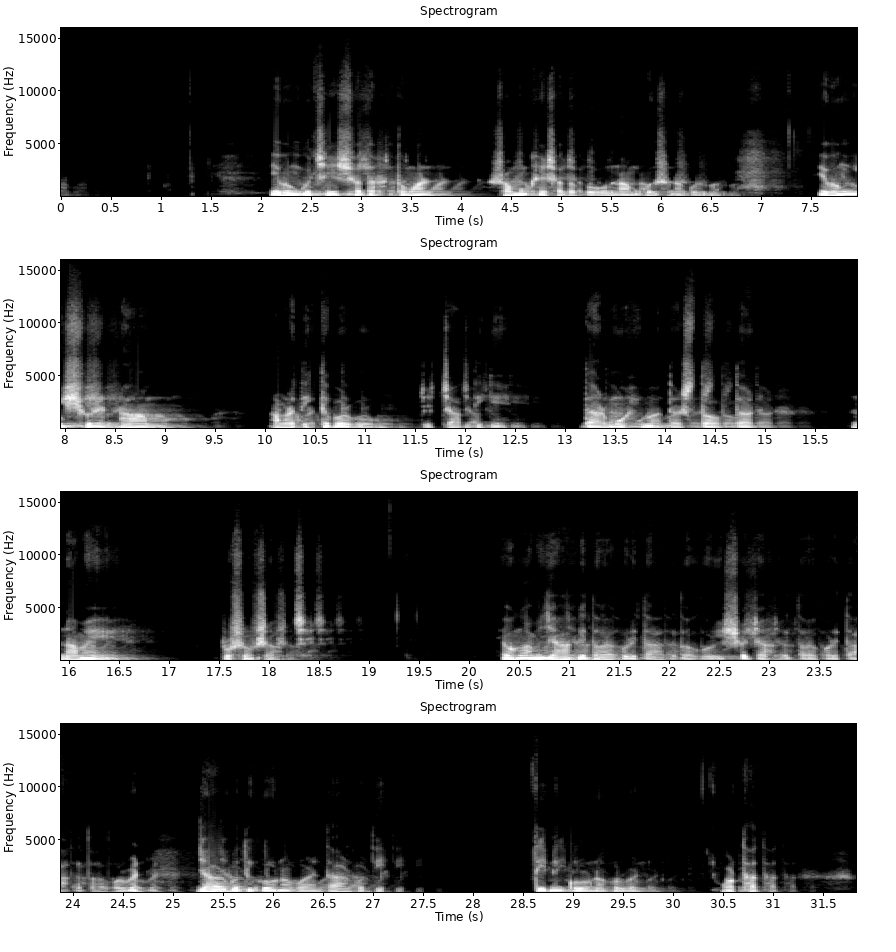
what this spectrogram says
এবং বলছি, সদা তোমার সম্মুখে সদপ্রভুর নাম ঘোষণা করব। এবং ঈশ্বরের নাম আমরা দেখতে পারব যে চারদিকে তার মহিমা, তার স্তব, তার নামে প্রশংসা হচ্ছে। এবং আমি যাহাকে দয়া করি তাহাকে দয়া করি ঈশ্বর যাহাকে দয়া করে তাহাকে দয়া করবেন। যাহার প্রতি করুণা করেন তাহার প্রতি তিনি করুণা করবেন। অর্থাৎ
